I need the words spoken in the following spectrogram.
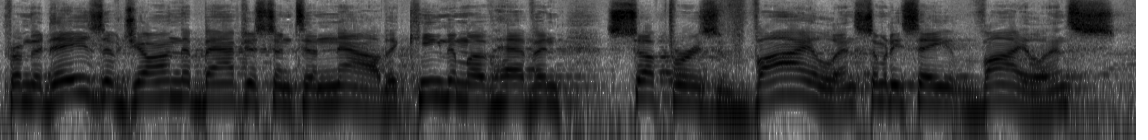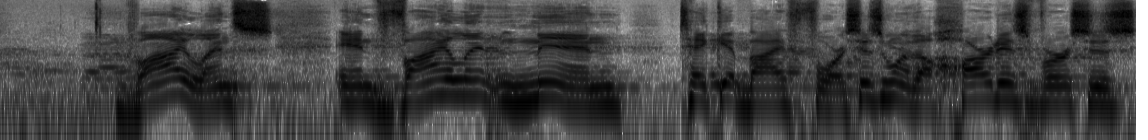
From the days of John the Baptist until now, the kingdom of heaven suffers violence. Somebody say violence violence, and violent men take it by force. This is one of the hardest verses,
